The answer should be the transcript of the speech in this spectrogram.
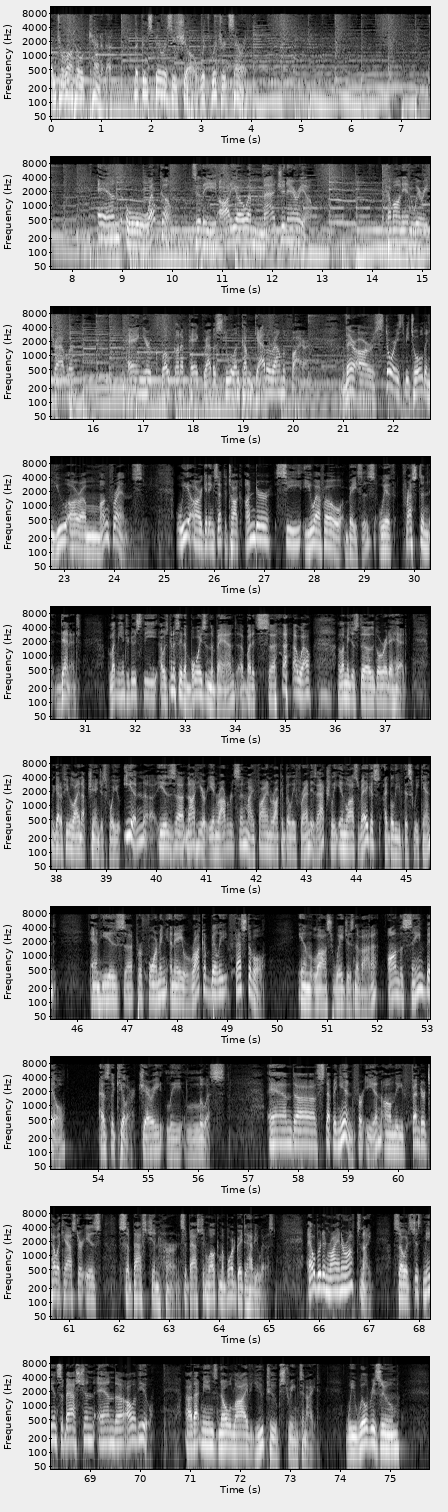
From Toronto, Canada, The Conspiracy Show with Richard Syrett. And welcome to the Audio Imaginarium. Come on in, weary traveler. Hang your cloak on a peg, grab a stool, and come gather around the fire. There are stories to be told, and you are among friends. We are getting set to talk undersea UFO bases with Preston Dennett. Let me introduce the, I was going to say the boys in the band, uh, but it's, uh, well, let me just uh, go right ahead. We got a few lineup changes for you. Ian uh, is uh, not here. Ian Robertson, my fine rockabilly friend, is actually in Las Vegas, I believe, this weekend. And he is uh, performing in a rockabilly festival in Las Vegas, Nevada, on the same bill as the killer, Jerry Lee Lewis. And uh, stepping in for Ian on the Fender Telecaster is Sebastian Hearn. Sebastian, welcome aboard. Great to have you with us. Albert and Ryan are off tonight, so it's just me and Sebastian and uh, all of you. Uh, that means no live YouTube stream tonight. We will resume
